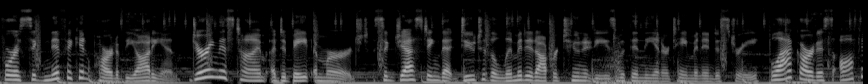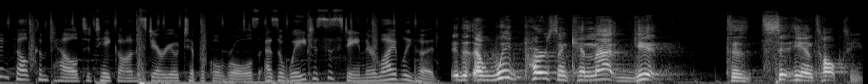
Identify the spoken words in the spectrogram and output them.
for a significant part of the audience. During this time, a debate emerged, suggesting that due to the limited opportunities within the entertainment industry, black artists often felt compelled to take on stereotypical roles as a way to sustain their livelihood. A weak person cannot get to sit here and talk to you.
